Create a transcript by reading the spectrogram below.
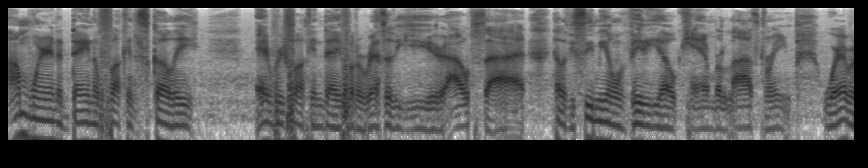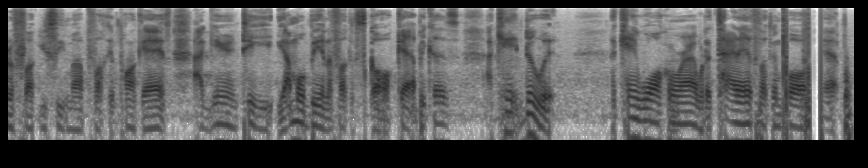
I'm wearing a Dana fucking Scully every fucking day for the rest of the year outside. Hell, if you see me on video, camera, live stream, wherever the fuck you see my fucking punk ass, I guarantee I'm gonna be in a fucking skull cap because I can't do it. I can't walk around with a tight ass fucking ball cap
